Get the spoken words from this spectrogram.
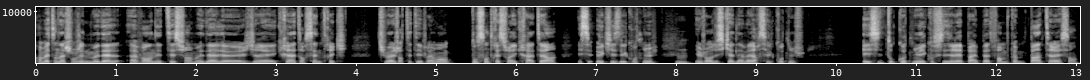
En fait, on a changé de modèle. Avant, on était sur un modèle, je dirais, créateur-centrique. Tu vois, genre, tu étais vraiment concentré sur les créateurs et c'est eux qui faisaient le contenu. Mm. Et aujourd'hui, ce qui a de la valeur, c'est le contenu. Et si ton contenu est considéré par les plateformes comme pas intéressant,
